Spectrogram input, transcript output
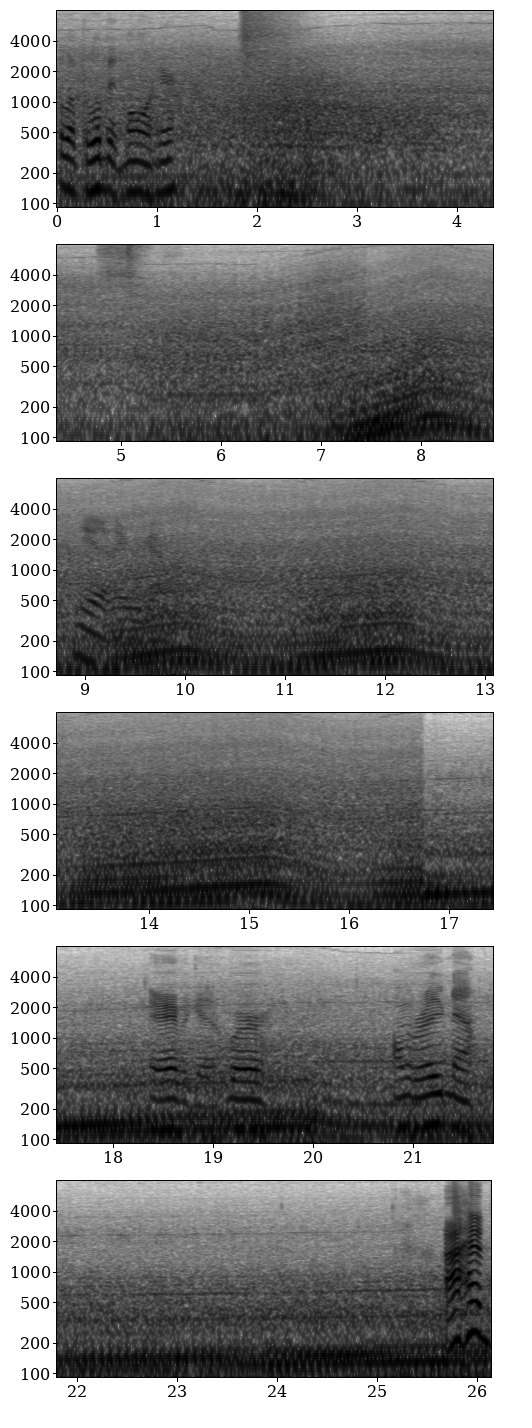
Pull up a little bit more here. Have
